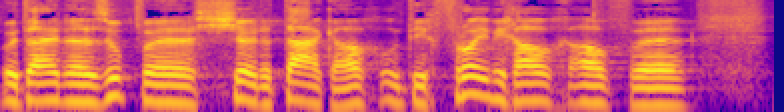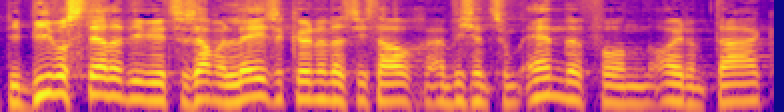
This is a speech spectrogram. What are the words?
Und eine super schöne Tag auch. Und ich freue mich auch auf äh, die Bibelstellen, die wir zusammen lesen können. Das ist auch ein bisschen zum Ende von eurem Tag.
